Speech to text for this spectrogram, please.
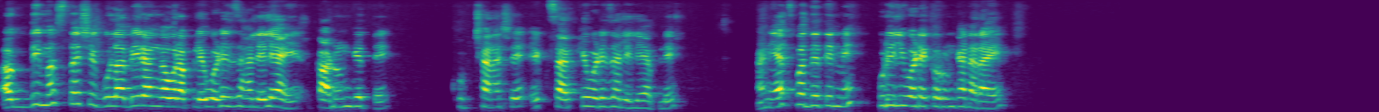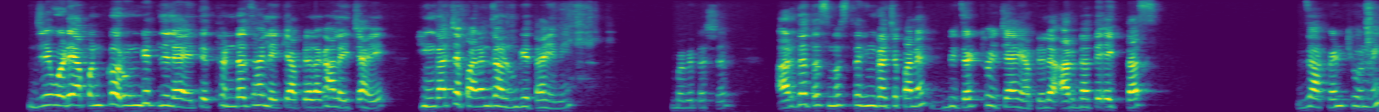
अगदी मस्त असे गुलाबी रंगावर आपले वडे झालेले आहे. काढून घेते. खूप छान असे एकसारखे वडे झालेले आहे आपले. आणि याच पद्धतीने मी पुढील वडे करून घेणार आहे. जे वडे आपण करून घेतलेले आहे ते थंड झाले की आपल्याला घालायचे आहे. हिंगाच्या पाण्यात घालून घेत आहे मी. बघत असाल. अर्धा तास मस्त हिंगाच्या पाण्यात भिजत ठेवायचे आहे आपल्याला. अर्धा ते एक तास झाकण ठेवून मी.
